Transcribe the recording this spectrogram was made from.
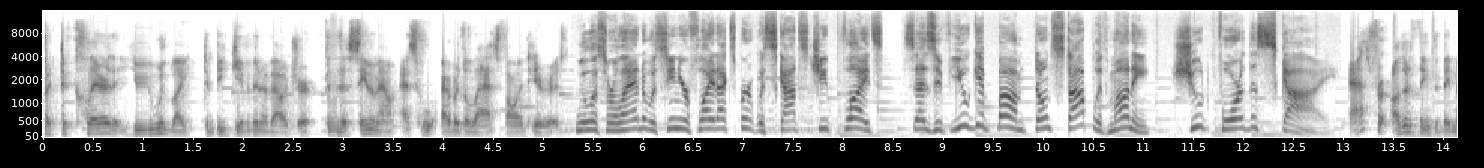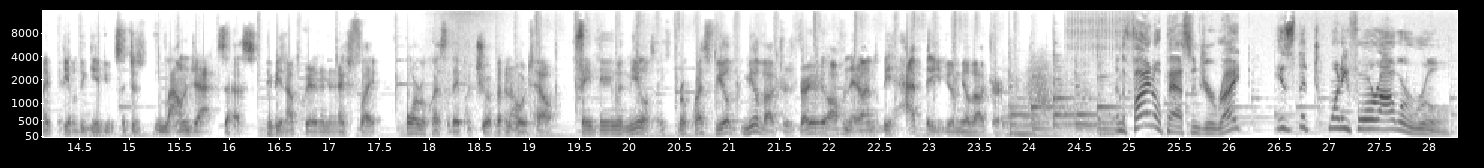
but declare that you would like to be given a voucher for the same amount as whoever the last volunteer is. Willis Orlando, a senior flight expert with Scott's Cheap Flights, says if you get bumped, don't stop with money, shoot for the sky. Ask for other things that they might be able to give you, such as lounge access, maybe an upgrade on your next flight, or request that they put you up in a hotel. Same thing with meals. Request meal, meal vouchers. Very often the airlines will be happy to give you a meal voucher. And the final passenger right is the 24 hour rule.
